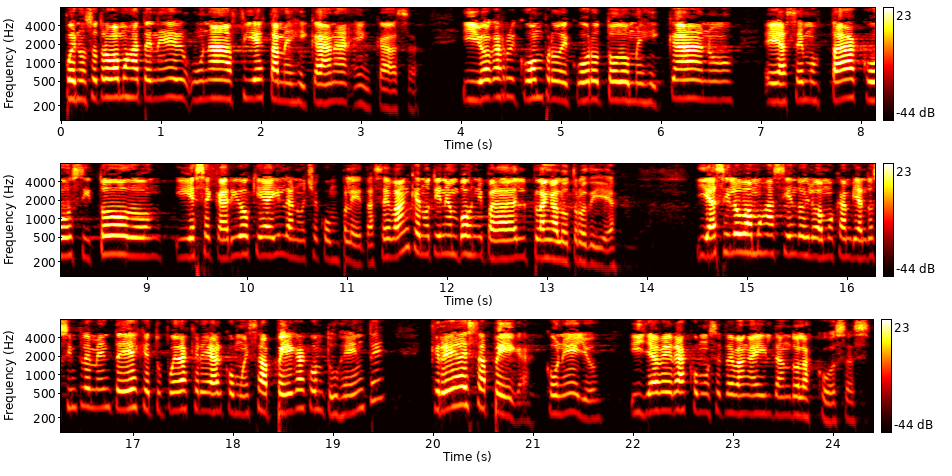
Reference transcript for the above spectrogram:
Pues nosotros vamos a tener una fiesta mexicana en casa. Y yo agarro y compro de coro todo mexicano, eh, hacemos tacos y todo, y ese karaoke ahí la noche completa. Se van que no tienen voz ni para dar el plan al otro día. Y así lo vamos haciendo y lo vamos cambiando. Simplemente es que tú puedas crear como esa pega con tu gente, Crea esa pega con ellos y ya verás cómo se te van a ir dando las cosas.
